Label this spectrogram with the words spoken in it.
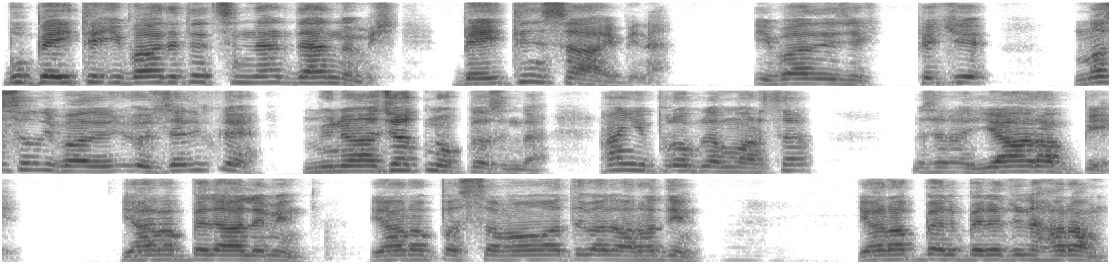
bu beyte ibadet etsinler denmemiş. Beytin sahibine ibadet edecek. Peki nasıl ibadet edecek? Özellikle münacat noktasında hangi problem varsa mesela Ya Rabbi Ya Rabbel Alemin Ya Rabbes semavati vel aradin Ya Rabbel beledil haram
